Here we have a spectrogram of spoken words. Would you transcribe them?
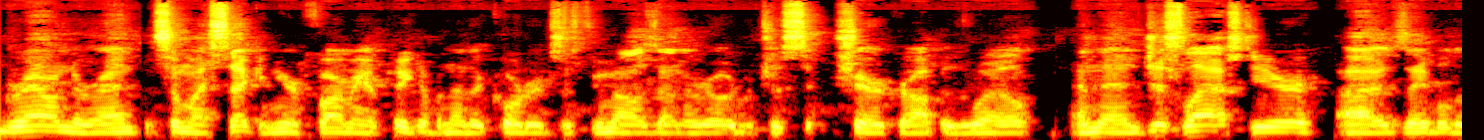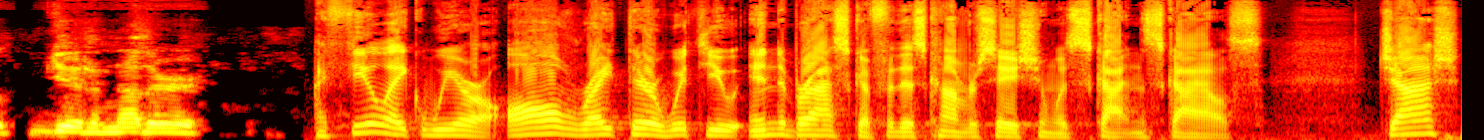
ground to rent. So my second year farming, I picked up another quarter just a few miles down the road, which is share crop as well. And then just last year, I was able to get another. I feel like we are all right there with you in Nebraska for this conversation with Scott and Skiles. Josh,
